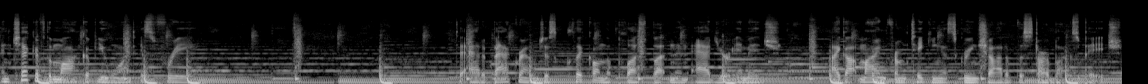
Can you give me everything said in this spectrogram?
and check if the mockup you want is free. To add a background, just click on the plus button and add your image. I got mine from taking a screenshot of the Starbucks page.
